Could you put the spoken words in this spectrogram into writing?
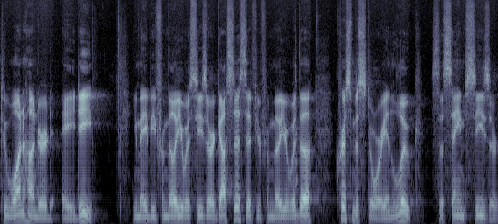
to 100 AD. You may be familiar with Caesar Augustus if you're familiar with the Christmas story in Luke. It's the same Caesar.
